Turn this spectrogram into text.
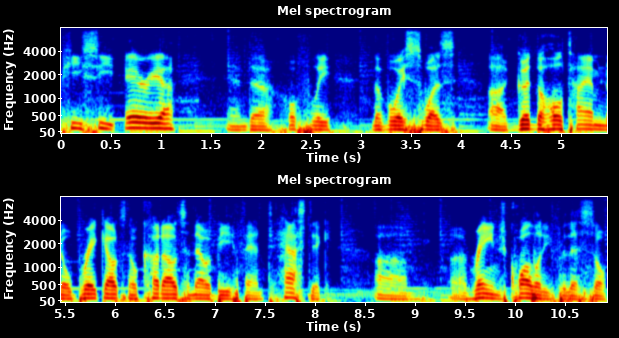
PC area. And uh, hopefully the voice was uh, good the whole time, no breakouts, no cutouts, and that would be fantastic um, uh, range quality for this. So,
